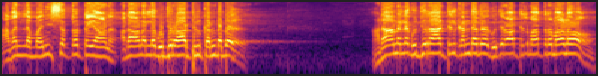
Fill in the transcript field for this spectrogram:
അവനിലെ മനുഷ്യത്വത്തെയാണ്. അതാണല്ലോ ഗുജറാത്തിൽ കണ്ടത്. അതാണല്ലോ ഗുജറാട്ടിൽ കണ്ടത്. ഗുജറാട്ടിൽ മാത്രമാണോ?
